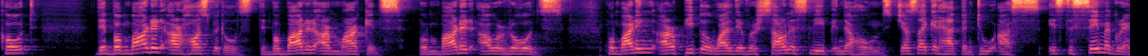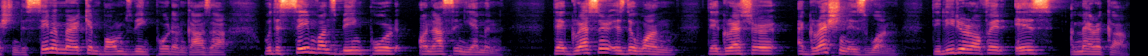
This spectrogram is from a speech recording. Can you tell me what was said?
Quote, they bombarded our hospitals, they bombarded our markets, bombarded our roads, bombarding our people while they were sound asleep in their homes, just like it happened to us. It's the same aggression, the same American bombs being poured on Gaza, with the same ones being poured on us in Yemen. The aggressor is the one, the aggressor aggression is one. The leader of it is America.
